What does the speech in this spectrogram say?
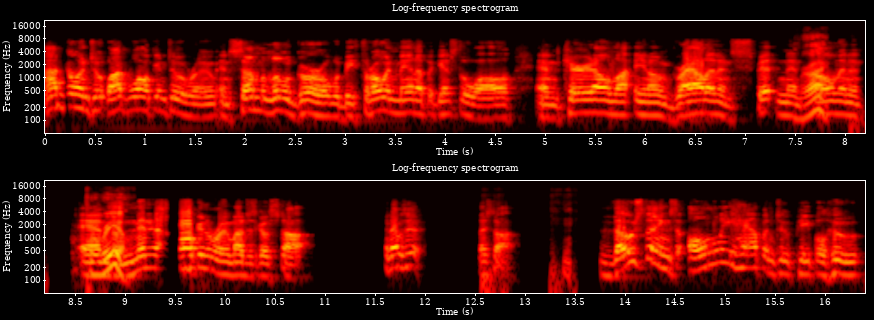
I'd go into, I'd walk into a room, and some little girl would be throwing men up against the wall and carrying on like you know, growling and spitting and Right. foaming, and and the minute I walk in the room, I just go stop, and that was it. They stop. Those things only happen to people who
